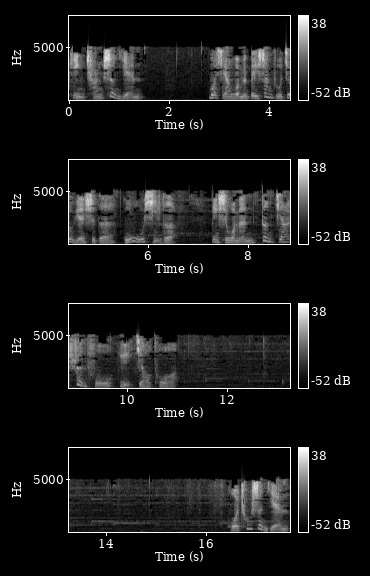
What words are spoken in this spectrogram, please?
品尝圣言，默想我们被上主救援时的鼓舞喜乐，并使我们更加顺服与交托。活出圣言，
